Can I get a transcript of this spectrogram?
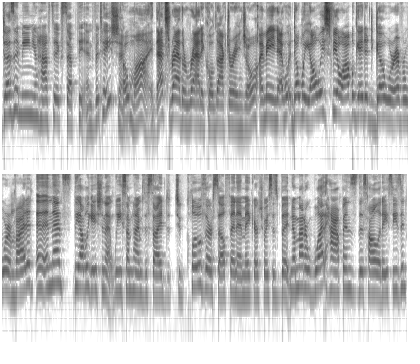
doesn't mean you have to accept the invitation. Oh my, that's rather radical, Dr. Angel. I mean, uh, don't we always feel obligated to go wherever we're invited? And, and that's the obligation that we sometimes decide to clothe ourselves in and make our choices. But no matter what happens this holiday season,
